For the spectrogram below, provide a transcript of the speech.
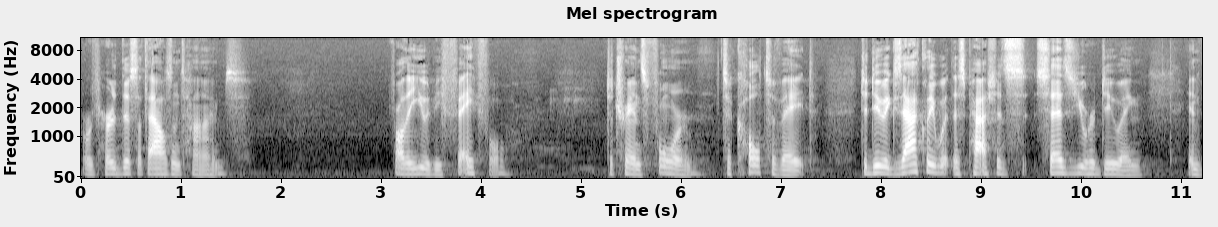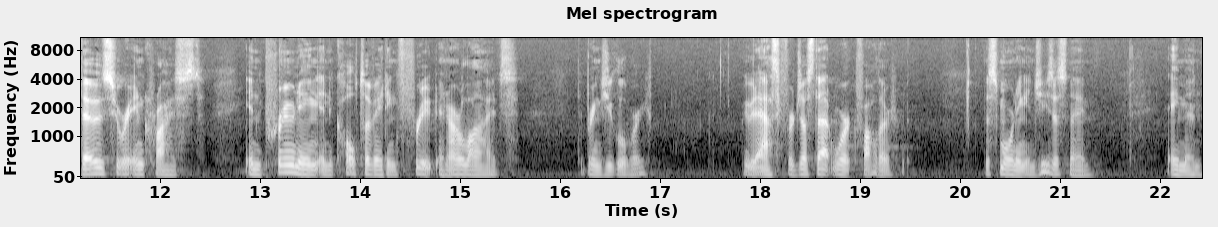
or we've heard this a thousand times, Father, you would be faithful to transform, to cultivate, to do exactly what this passage says you are doing in those who are in Christ, in pruning and cultivating fruit in our lives that brings you glory. We would ask for just that work, Father, this morning in Jesus' name. Amen.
